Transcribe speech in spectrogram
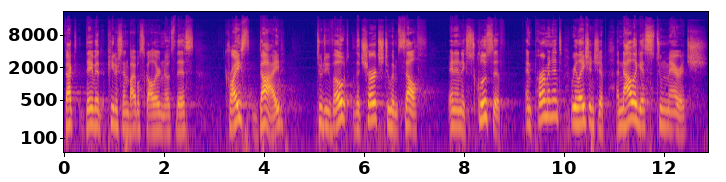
fact, David Peterson, Bible scholar, notes this Christ died to devote the church to himself in an exclusive and permanent relationship analogous to marriage.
